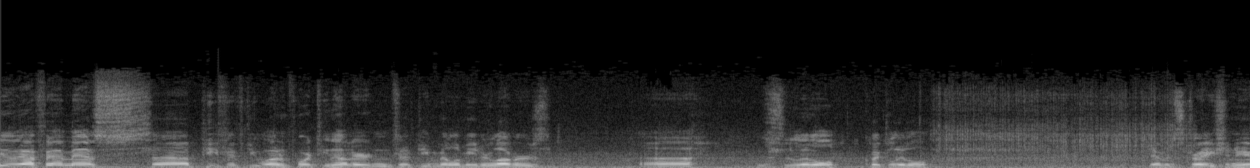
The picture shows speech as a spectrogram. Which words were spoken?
FMS uh, P51 1450 millimeter lovers. Uh, just a little, quick little demonstration here.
